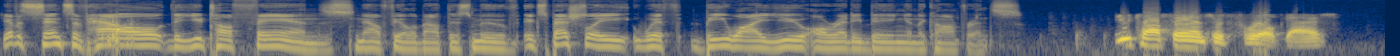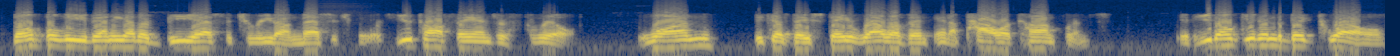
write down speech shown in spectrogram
you have a sense of how the Utah fans now feel about this move, especially with BYU already being in the conference? Utah fans are thrilled, guys. Don't believe any other BS that you read on message boards. Utah fans are thrilled. One, because they stay relevant in a power conference. If you don't get in the Big 12,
